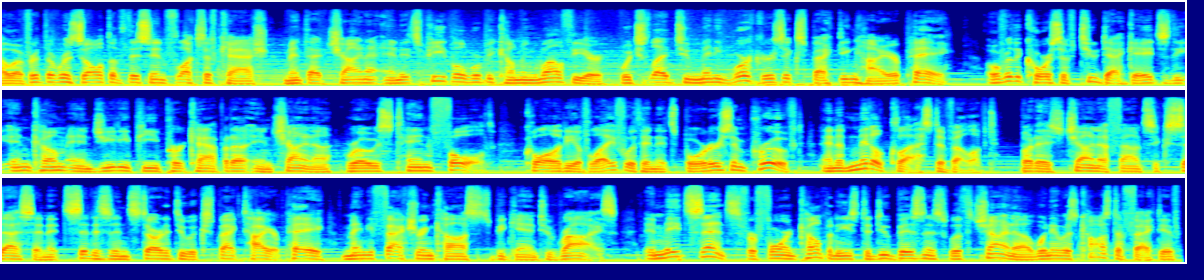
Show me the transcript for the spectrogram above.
However, the result of this influx of cash meant that China and its people were becoming wealthier, which led to many workers expecting higher pay. Over the course of two decades, the income and GDP per capita in China rose tenfold. Quality of life within its borders improved, and a middle class developed. But as China found success and its citizens started to expect higher pay, manufacturing costs began to rise. It made sense for foreign companies to do business with China when it was cost effective,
